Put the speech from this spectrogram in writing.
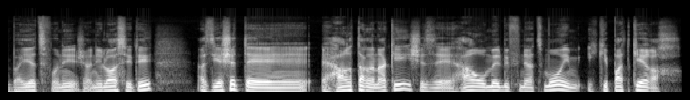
באי הצפוני, שאני לא עשיתי, אז יש את אה, הר טרנקי, שזה הר עומד בפני עצמו עם, כיפת קרח,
